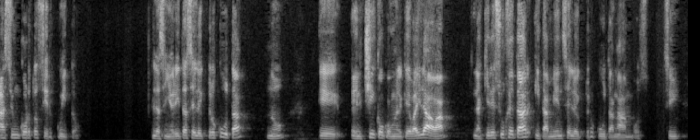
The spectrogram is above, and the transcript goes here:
hace un cortocircuito. La señorita se electrocuta, ¿no? Eh, el chico con el que bailaba la quiere sujetar y también se electrocutan ambos, ¿sí?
